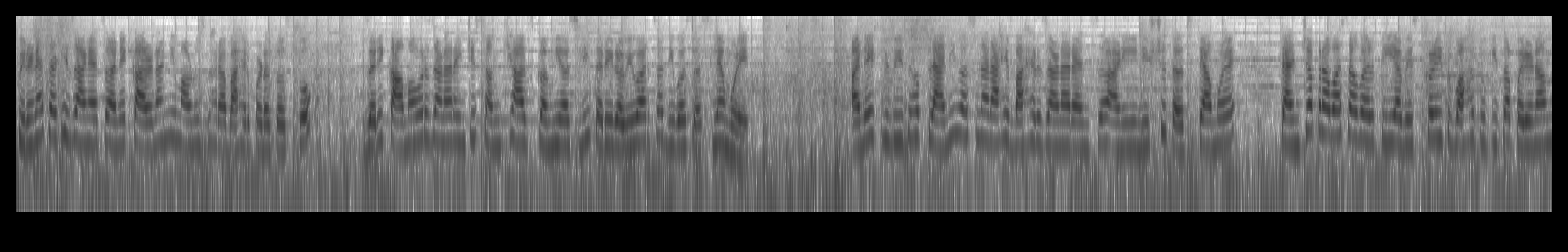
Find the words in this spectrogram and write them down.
फिरण्यासाठी जाण्याचं अनेक कारणांनी माणूस घराबाहेर पडत असतो. जरी कामावर जाणाऱ्यांची संख्या आज कमी असली तरी रविवारचा दिवस असल्यामुळे अनेक विविध प्लॅनिंग असणार आहे बाहेर जाणाऱ्यांचं आणि निश्चितच त्यामुळे त्यांच्या प्रवासावरती या विस्कळीत वाहतुकीचा परिणाम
